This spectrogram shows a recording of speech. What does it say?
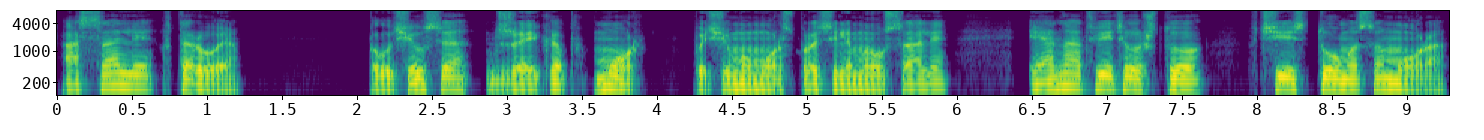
а Салли — второе. Получился Джейкоб Мор. Почему Мор, спросили мы у Салли, и она ответила, что в честь Томаса Мора.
